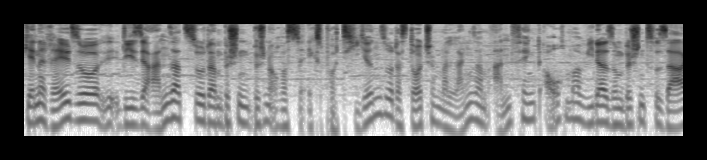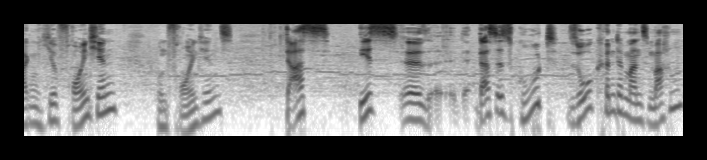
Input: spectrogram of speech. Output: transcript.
generell so dieser Ansatz, so da ein bisschen, bisschen auch was zu exportieren, so dass Deutschland mal langsam anfängt, auch mal wieder so ein bisschen zu sagen, hier Freundchen und Freundchens, das ist, äh, das ist gut, so könnte man es machen.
